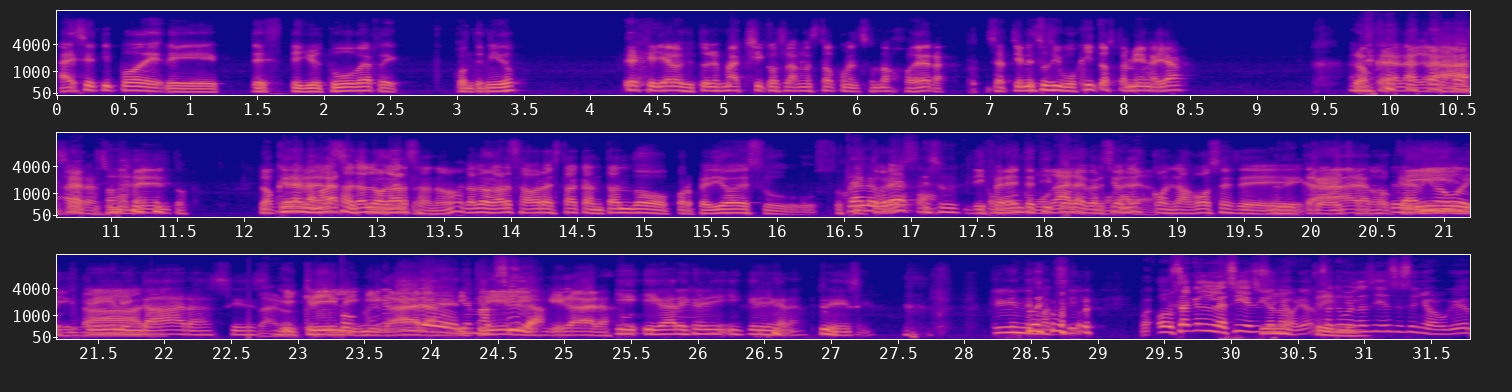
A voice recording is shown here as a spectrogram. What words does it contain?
a ese tipo de, de, de- de youtuber, de contenido, es que ya los youtubers más chicos la han estado comenzando a joder. O sea, tienen sus dibujitos también allá. Lo que era la gracia en su momento. Lo que Mira era la nomás gracia a en su Lalo. Garza, ¿no? Lalo Garza ahora está cantando por pedido de sus suscriptores Garza. Eso- diferentes Como- como tipos Gara, de versiones Gara. con las voces de, De que ha Gara, hecho, ¿no? con La misma voz, Krillin, Krillin, Gara. Gara, sí, sí. Claro. Y Krillin, y Gara, de- y de Maxila. Krillin, y Gara. Y, y Gara y Krillin, y Krillin Gara. Sí, sí. Krillin de Maxi. O sáquenle la silla a ese ¿Sí o no, señor, ¿ya? Krillin? Sáquenle la silla a ese señor, porque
